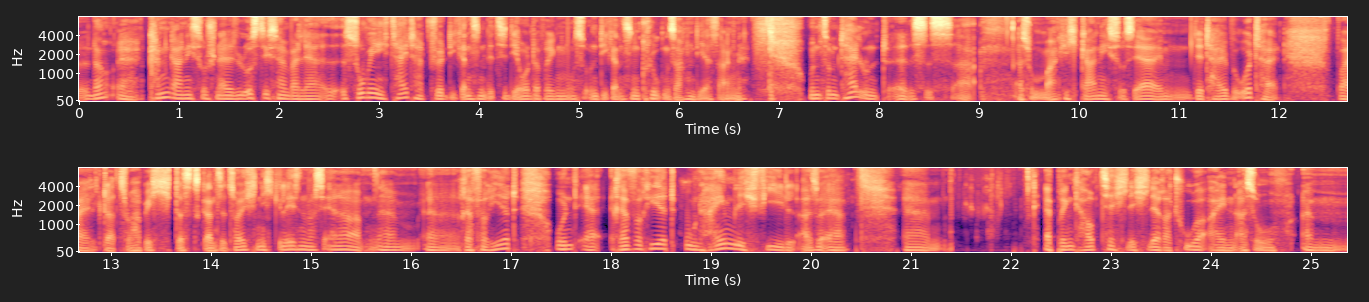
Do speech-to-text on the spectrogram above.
ne, er kann gar nicht so schnell lustig sein, weil er so wenig Zeit hat für die ganzen Witze, die er unterbringen muss und die ganzen klugen Sachen, die er sagen will. Und zum Teil, und äh, das ist, äh, also mag ich gar nicht so sehr im Detail beurteilen, weil dazu habe ich das ganze Zeug nicht gelesen, was er da ähm, äh, referiert und er referiert unheimlich viel. Also er ähm, er bringt hauptsächlich Literatur ein, also ähm,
